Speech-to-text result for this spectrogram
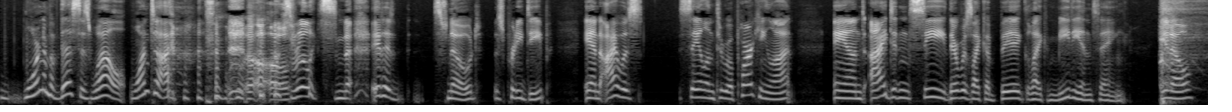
warn him of this as well. One time, it was really snow. It had snowed. It was pretty deep, and I was sailing through a parking lot, and I didn't see there was like a big like median thing, you know.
